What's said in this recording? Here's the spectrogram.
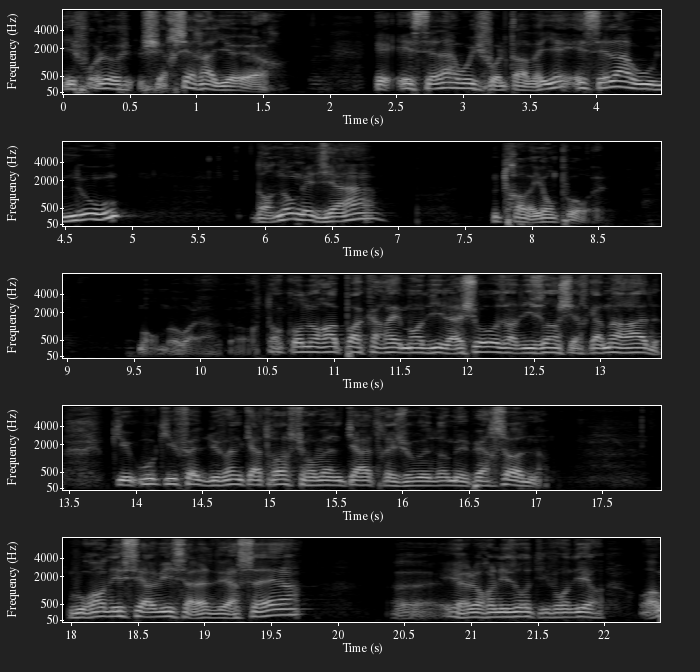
il faut le chercher ailleurs. Et, et c'est là où il faut le travailler. Et c'est là où nous, dans nos médias, nous travaillons pour eux. Bon, ben voilà. Alors, tant qu'on n'aura pas carrément dit la chose en disant, chers camarades, qui, vous qui faites du 24 heures sur 24, et je veux nommer personne, vous rendez service à l'adversaire, euh, et alors les autres, ils vont dire, oh,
